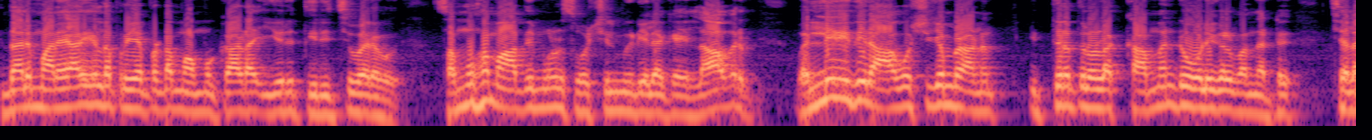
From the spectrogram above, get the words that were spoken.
എന്തായാലും മലയാളികളുടെ പ്രിയപ്പെട്ട മമ്മൂക്കാടെ ഈ ഒരു തിരിച്ചുവരവ് സമൂഹ മാധ്യമങ്ങൾ സോഷ്യൽ മീഡിയയിലൊക്കെ എല്ലാവരും വലിയ രീതിയിൽ ആഘോഷിക്കുമ്പോഴാണ് ഇത്തരത്തിലുള്ള കമന്റ് ഓളികൾ വന്നിട്ട് ചില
